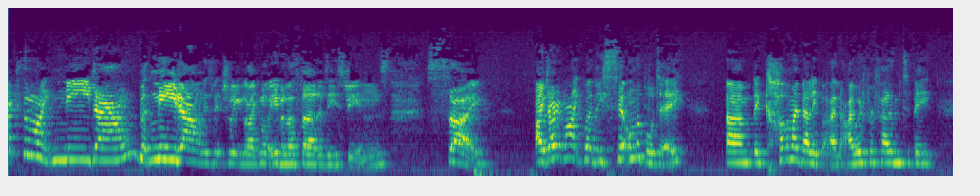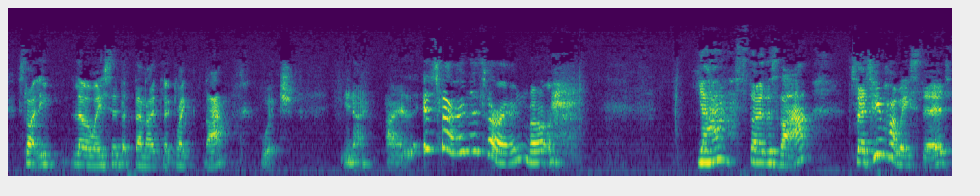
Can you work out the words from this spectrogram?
like them like knee down, but knee down is literally like not even a third of these jeans. So, I don't like where they sit on the body. Um, they cover my belly button. I would prefer them to be slightly lower waisted, but then I'd look like that, which, you know, I, it's fine, it's fine, but yeah, so there's that. So too high waisted.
